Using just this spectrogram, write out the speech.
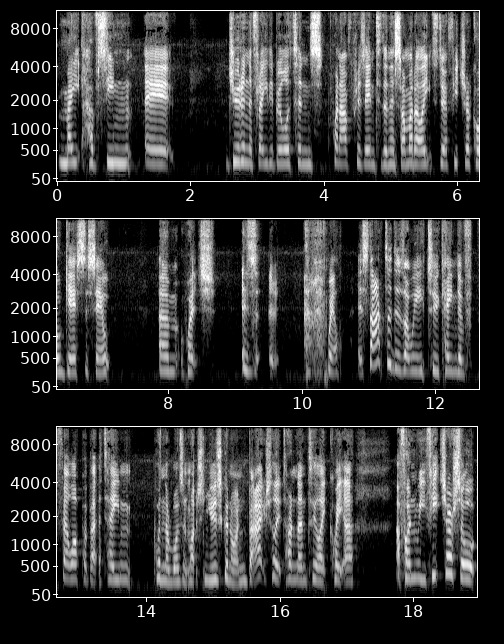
might have seen uh, during the Friday bulletins when I've presented in the summer. I like to do a feature called Guess the Celt, um, which is uh, well, it started as a way to kind of fill up a bit of time when there wasn't much news going on, but actually it turned into like quite a, a fun wee feature. So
